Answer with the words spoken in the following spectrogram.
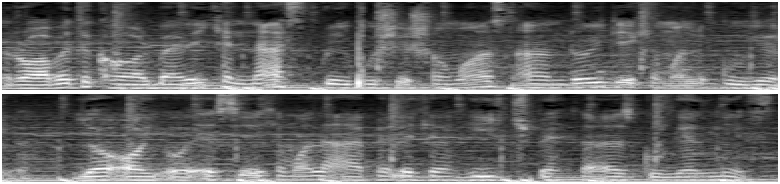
رابط کاربری که نصب روی گوش شماست اندرویدیه که مال گوگله یا iOS یه که مال اپله که هیچ بهتر از گوگل نیست.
